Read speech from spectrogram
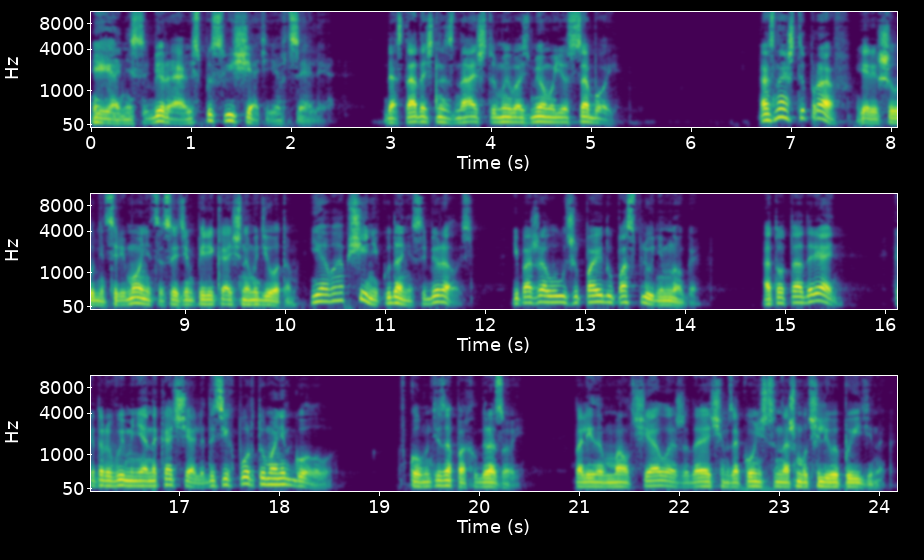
И я не собираюсь посвящать ее в цели. Достаточно знать, что мы возьмем ее с собой». «А знаешь, ты прав. Я решил не церемониться с этим перекачанным идиотом. Я вообще никуда не собиралась. И, пожалуй, лучше пойду посплю немного. А то та дрянь, которой вы меня накачали, до сих пор туманит голову». В комнате запахло грозой. Полина молчала, ожидая, чем закончится наш молчаливый поединок.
